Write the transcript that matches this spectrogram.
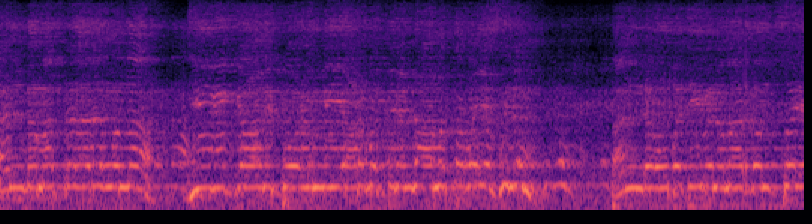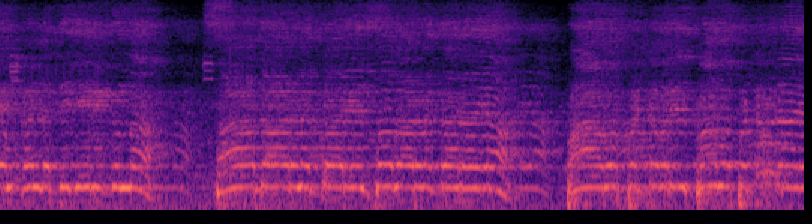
രണ്ട് മക്കൾ അടങ്ങുന്ന ജീവിക്കാൻ ഇപ്പോഴും ഈ അറുപത്തിരണ്ടാമത്തെ വയസ്സിലും തന്റെ ഉപജീവന മാർഗം സ്വയം കണ്ടെത്തി ജീവിക്കുന്ന സാധാരണക്കാരിൽ സാധാരണക്കാരായ പാവപ്പെട്ടവരിൽ പാവപ്പെട്ടവരായ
